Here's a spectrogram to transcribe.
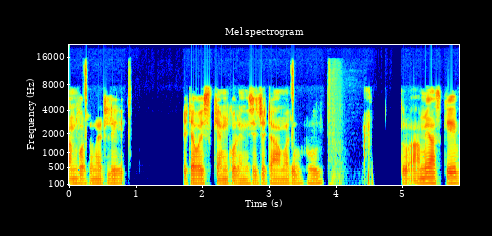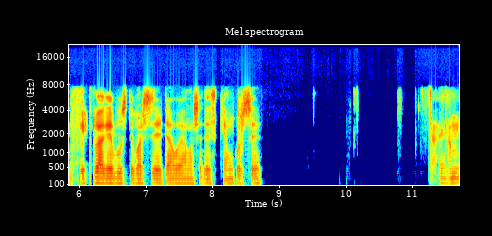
আনফরচুনেটলি এটা ওই স্ক্যাম করে নিছে যেটা আমারও ভুল। তো আমি আজকে একটু আগে বুঝতে পারছি যে এটা ওই আমার সাথে স্ক্যাম করছে। তাই আমি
